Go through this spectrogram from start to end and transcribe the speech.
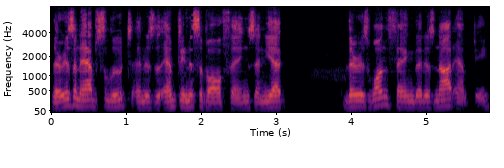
there is an absolute and is the emptiness of all things, and yet there is one thing that is not empty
